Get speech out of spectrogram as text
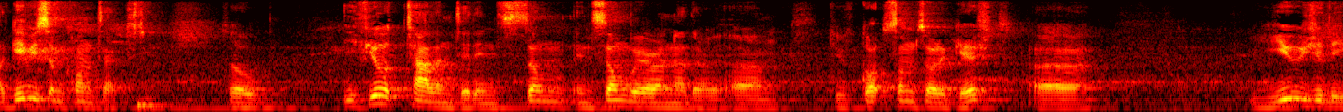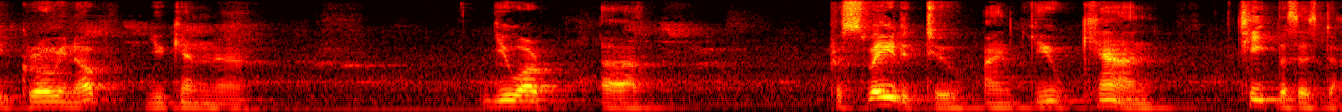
i'll give you some context. So if you're talented in some in some way or another um, if you've got some sort of gift uh, usually growing up you can uh, you are uh, persuaded to and you can cheat the system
